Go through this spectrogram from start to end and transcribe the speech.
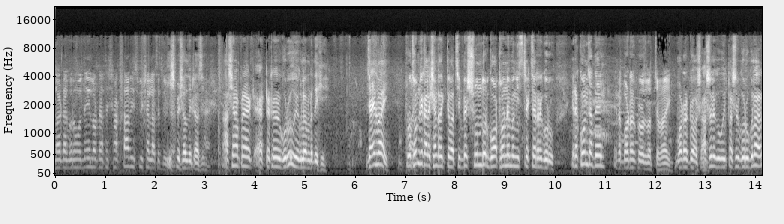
নয়টা গরুর মধ্যে এই লটে আছে সাতটা আর স্পেশাল আছে দুইটা। স্পেশাল দুটো আছে। হ্যাঁ। আসেন আপনার একটা একটা একটা করে গরু এগুলো আমরা দেখি। জাহিদ ভাই প্রথম যে কালেকশনটা দেখতে পাচ্ছি বেশ সুন্দর গঠন এবং স্ট্রাকচারের গরু। এটা কোন জাতের? এটা বর্ডার ক্রস বাচ্চা ভাই। বর্ডার ক্রস আসলে ওই পাশের গরুগুলার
